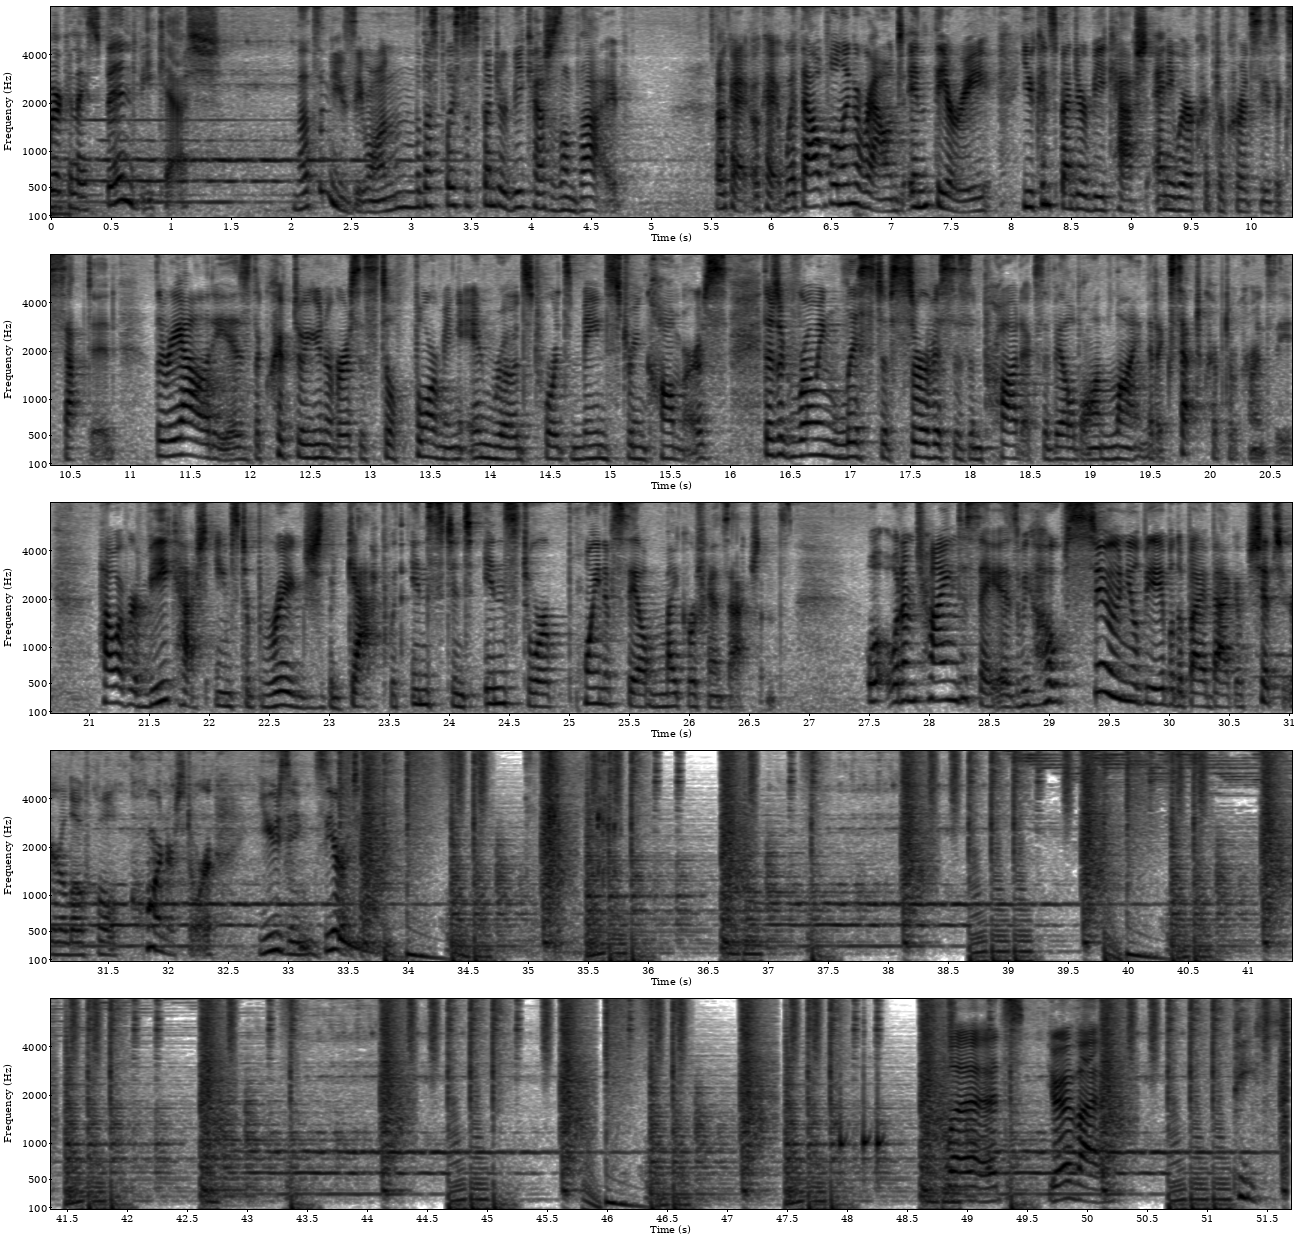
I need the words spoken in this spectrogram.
Where can I spend Vcash? That's an easy one. The best place to spend your Vcash is on Vibe. Okay, okay, without fooling around, in theory, you can spend your Vcash anywhere cryptocurrency is accepted. The reality is the crypto universe is still forming inroads towards mainstream commerce. There's a growing list of services and products available online that accept cryptocurrency. However, Vcash aims to bridge the gap with instant in-store point-of-sale microtransactions. Well, what I'm trying to say is we hope soon you'll be able to buy a bag of chips at your local corner store using ZeroTime. What? You're a vibe.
